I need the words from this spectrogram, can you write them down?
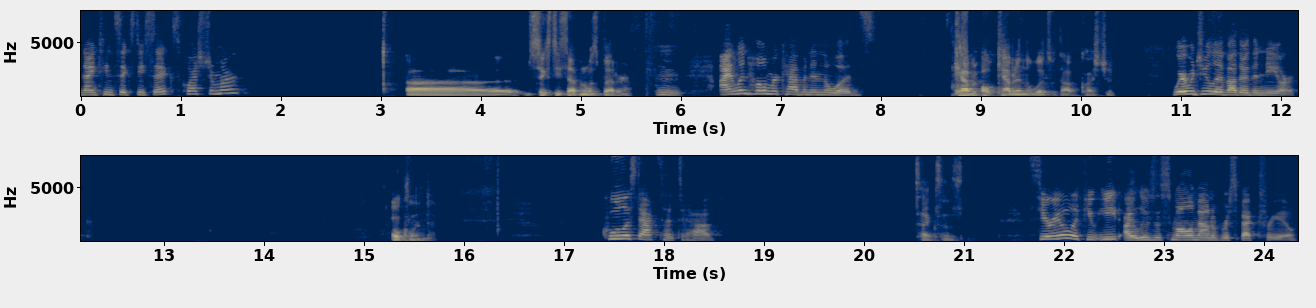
1966 question mark Uh, 67 was better. island home or cabin in the woods Cabin oh cabin in the woods without question. Where would you live other than new york? Oakland, coolest accent to have? Texas. cereal if you eat i lose a small amount of respect for you.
